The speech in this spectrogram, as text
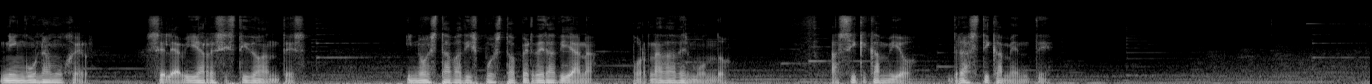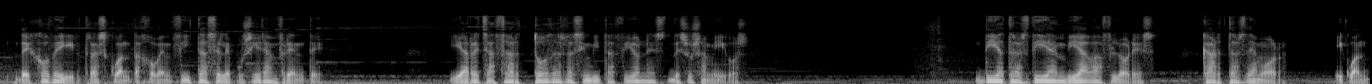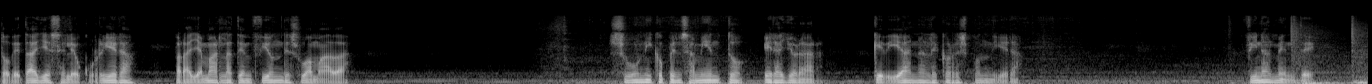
Ninguna mujer se le había resistido antes y no estaba dispuesto a perder a Diana por nada del mundo. Así que cambió drásticamente. Dejó de ir tras cuanta jovencita se le pusiera enfrente y a rechazar todas las invitaciones de sus amigos. Día tras día enviaba flores, cartas de amor y cuanto detalle se le ocurriera para llamar la atención de su amada. Su único pensamiento era llorar que Diana le correspondiera. Finalmente,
